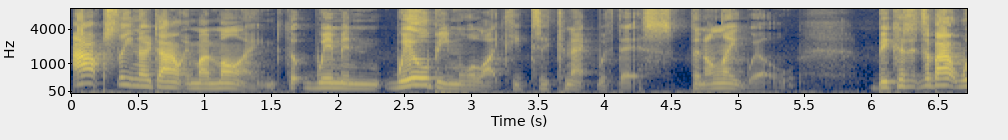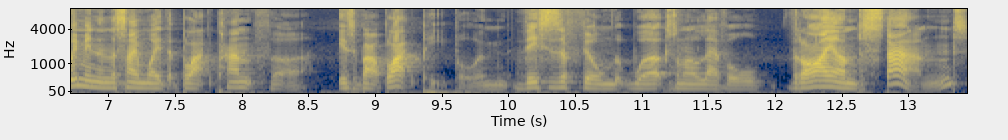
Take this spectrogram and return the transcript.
absolutely no doubt in my mind that women will be more likely to connect with this than I will because it's about women in the same way that Black Panther is about black people. And this is a film that works on a level that I understand,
